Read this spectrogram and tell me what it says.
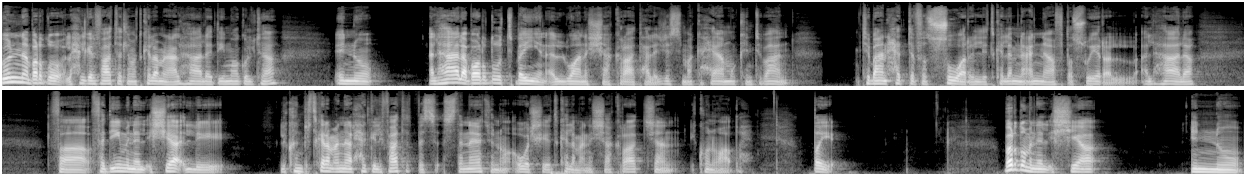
قلنا برضو الحلقة اللي فاتت لما تكلمنا عن الهالة دي ما قلتها إنه الهالة برضو تبين ألوان الشاكرات على جسمك. أحيانا ممكن تبان تبان حتى في الصور اللي تكلمنا عنها في تصوير الهالة. ف... فدي من الأشياء اللي اللي كنت بتكلم عنها الحلقة اللي فاتت بس استنيت إنه أول شيء أتكلم عن الشاكرات عشان يكون واضح. طيب. برضو من الأشياء إنه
